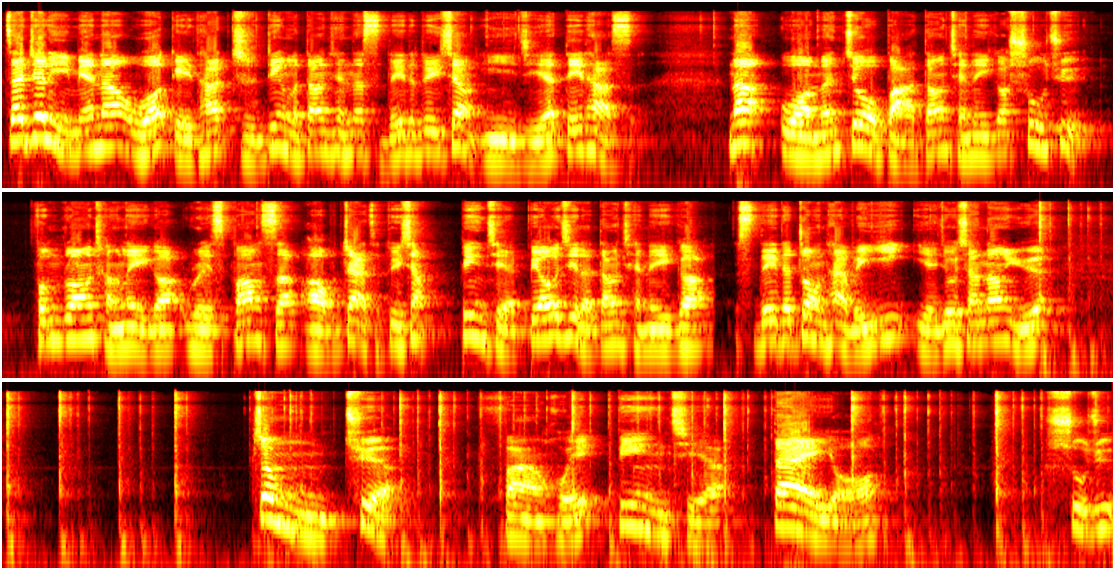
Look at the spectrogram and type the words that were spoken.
在这里面呢，我给它指定了当前的 state 对象以及 datas，那我们就把当前的一个数据封装成了一个 response object 对象，并且标记了当前的一个 state 状态为一，也就相当于正确返回，并且带有数据。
